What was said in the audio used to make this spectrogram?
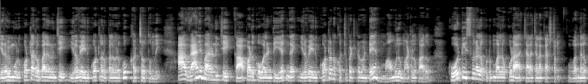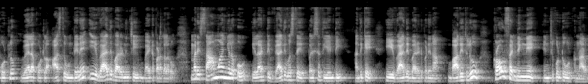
ఇరవై మూడు కోట్ల రూపాయల నుంచి ఇరవై ఐదు కోట్ల రూపాయల వరకు ఖర్చు అవుతుంది ఆ వ్యాధి బారి నుంచి కాపాడుకోవాలంటే ఏకంగా ఇరవై ఐదు కోట్లను ఖర్చు పెట్టడం అంటే మామూలు మాటలు కాదు. కోటీశ్వరుల కుటుంబాల్లో కూడా చాలా చాలా కష్టం. వందల కోట్లు వేల కోట్ల ఆస్తి ఉంటేనే ఈ వ్యాధి బారి నుంచి బయటపడగలరు. మరి సామాన్యులకు ఇలాంటి వ్యాధి వస్తే పరిస్థితి ఏంటి? అందుకే ఈ వ్యాధి బారిన పడిన బాధితులు క్రౌడ్ ఫండింగ్ని ఎంచుకుంటూ ఉంటున్నారు.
